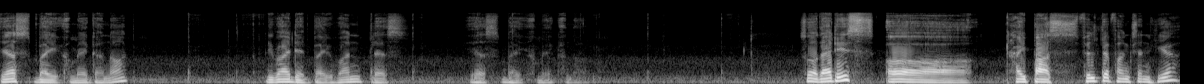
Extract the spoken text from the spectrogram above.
S by omega naught divided by 1 plus S by omega naught. So, that is a high pass filter function here.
